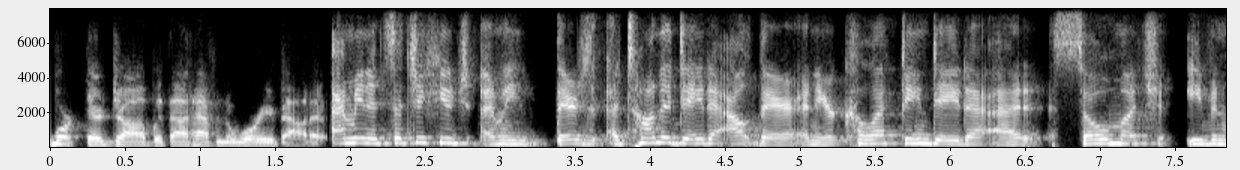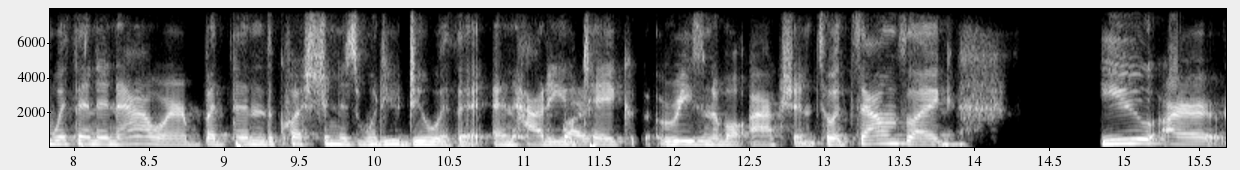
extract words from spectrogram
work their job without having to worry about it. I mean, it's such a huge, I mean, there's a ton of data out there and you're collecting data at so much even within an hour. But then the question is, what do you do with it? And how do you right. take reasonable action? So it sounds like you are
